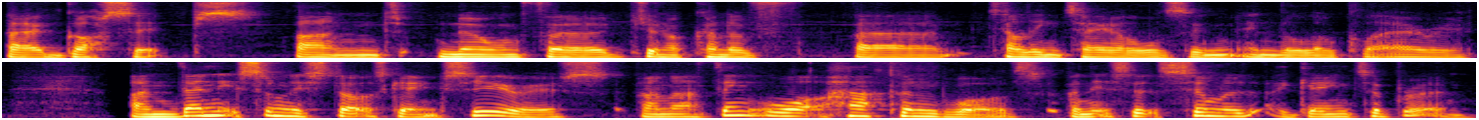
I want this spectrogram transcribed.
uh, gossips and known for you know kind of uh, telling tales in, in the local area. And then it suddenly starts getting serious. And I think what happened was, and it's similar again to Britain,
